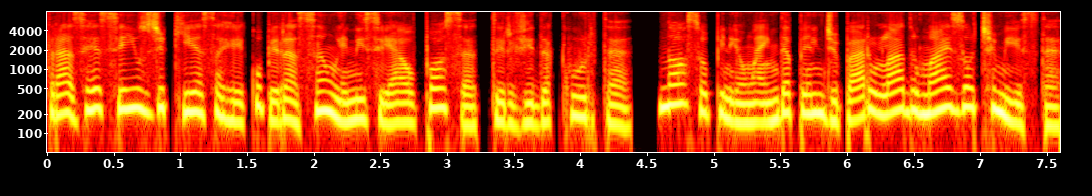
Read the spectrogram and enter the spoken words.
traz receios de que essa recuperação inicial possa ter vida curta. Nossa opinião ainda pende para o lado mais otimista.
